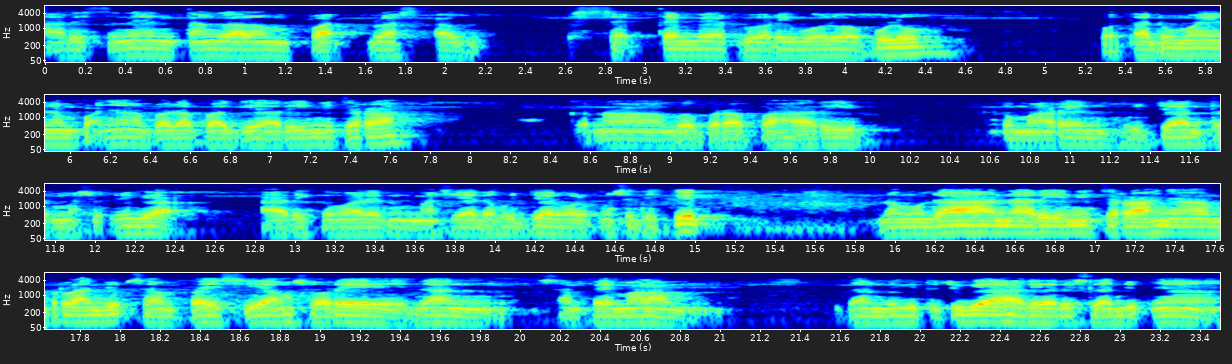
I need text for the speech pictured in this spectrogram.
Hari Senin tanggal 14 September 2020 Kota Dumai nampaknya pada pagi hari ini cerah Karena beberapa hari kemarin hujan termasuk juga Hari kemarin masih ada hujan walaupun sedikit Mudah-mudahan hari ini cerahnya berlanjut sampai siang, sore, dan sampai malam. Dan begitu juga hari-hari selanjutnya.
